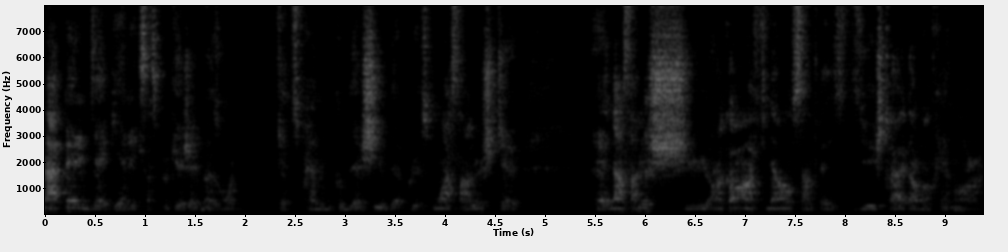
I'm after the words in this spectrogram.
m'appelle, il me dit hey, ça se peut que j'ai besoin que tu prennes une coupe de chiffres de plus. Moi, à ce temps-là, j'étais. euh, dans ce temps-là, je suis encore en finance, en train d'étudier, je travaille comme entraîneur.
